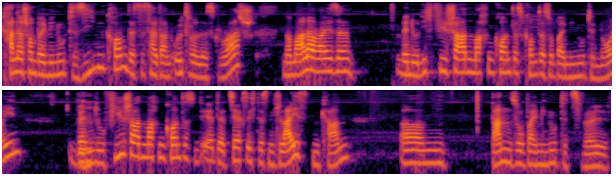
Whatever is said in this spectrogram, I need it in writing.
kann er schon bei Minute 7 kommen. Das ist halt dann Ultralisk Rush. Normalerweise, wenn du nicht viel Schaden machen konntest, kommt er so bei Minute 9. Wenn mhm. du viel Schaden machen konntest und er, der Zerg sich das nicht leisten kann, ähm, dann so bei Minute 12.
